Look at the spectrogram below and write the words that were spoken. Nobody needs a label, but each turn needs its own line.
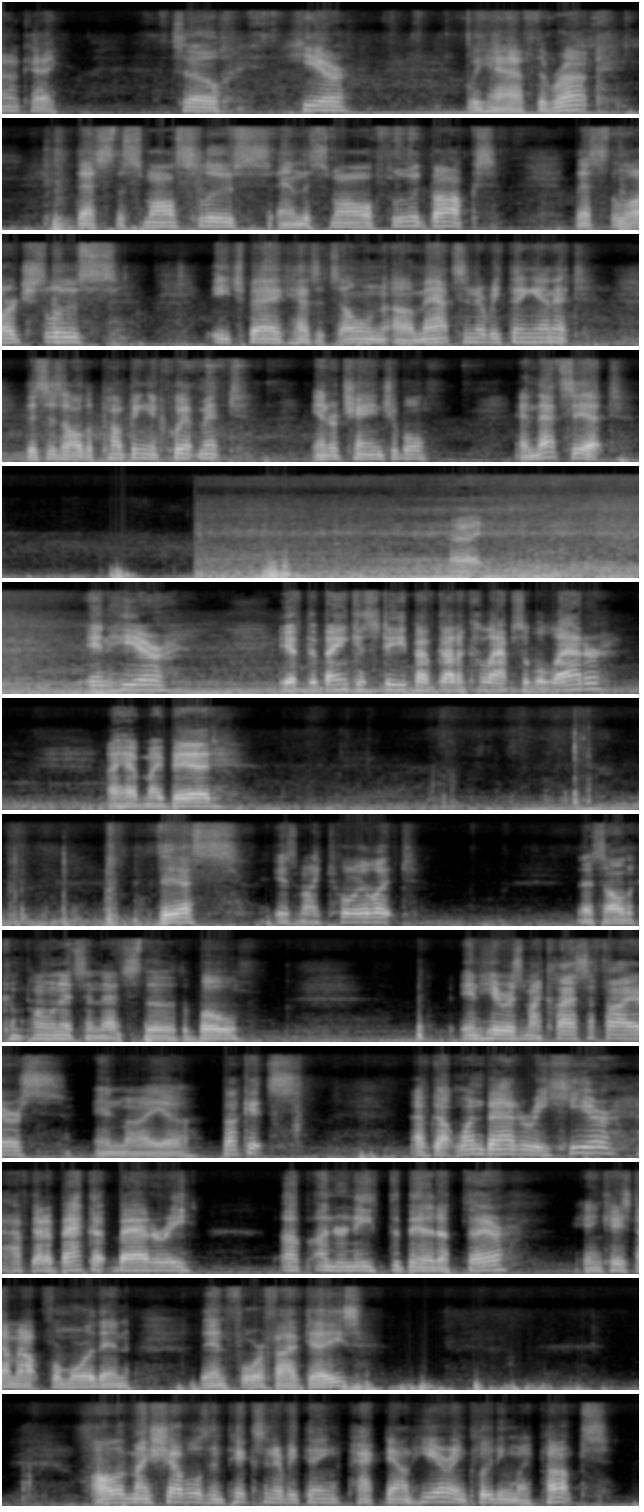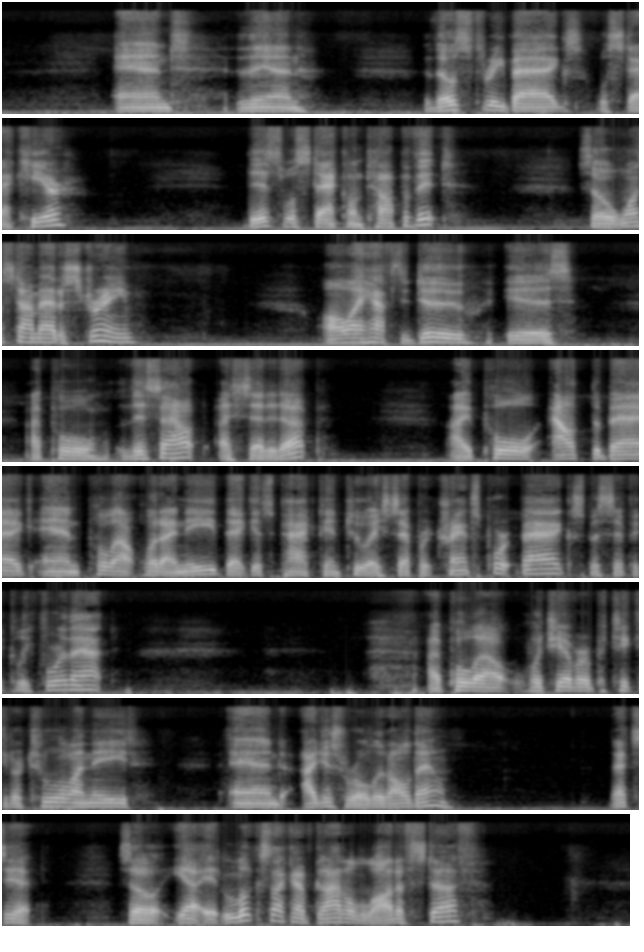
Okay, so here we have the ruck. That's the small sluice and the small fluid box. That's the large sluice. Each bag has its own uh, mats and everything in it. This is all the pumping equipment, interchangeable, and that's it. All right. In here, if the bank is steep, I've got a collapsible ladder. I have my bed. This is my toilet. That's all the components and that's the, the bowl. In here is my classifiers and my uh, buckets. I've got one battery here. I've got a backup battery up underneath the bed up there in case I'm out for more than, than four or five days all of my shovels and picks and everything packed down here, including my pumps. And then those three bags will stack here. This will stack on top of it. So once I'm at a stream, all I have to do is I pull this out, I set it up, I pull out the bag and pull out what I need. That gets packed into a separate transport bag specifically for that. I pull out whichever particular tool I need and I just roll it all down. That's it. So yeah, it looks like I've got a lot of stuff.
